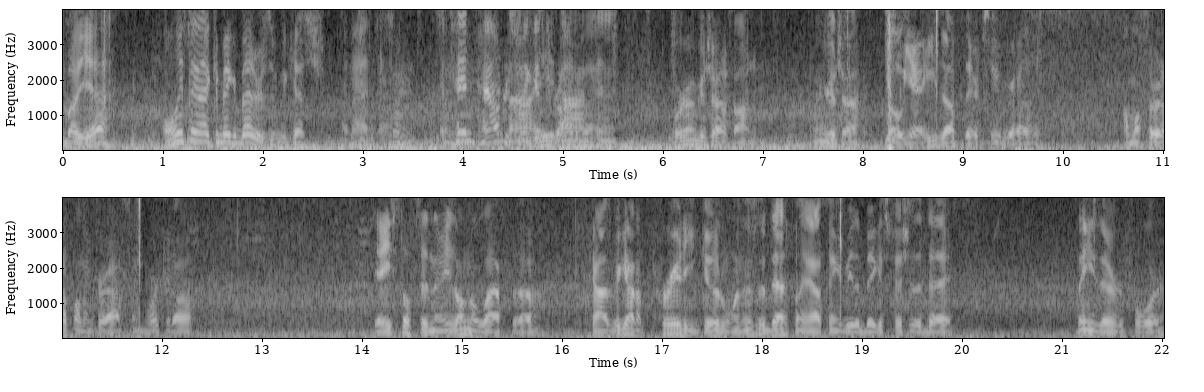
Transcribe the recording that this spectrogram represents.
But yeah, only thing that can make it better is if we catch A nine pounder. some some a 10 pounder so we nine, get the eight, rod nine, away. 10. We're gonna go try to find him. We're gonna go try. Oh yeah, he's up there too, Bradley. I'm gonna throw it up on the grass and work it off. Yeah, he's still sitting there. He's on the left though. Guys, we got a pretty good one. This is definitely, I think, to be the biggest fish of the day. I think he's over four.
